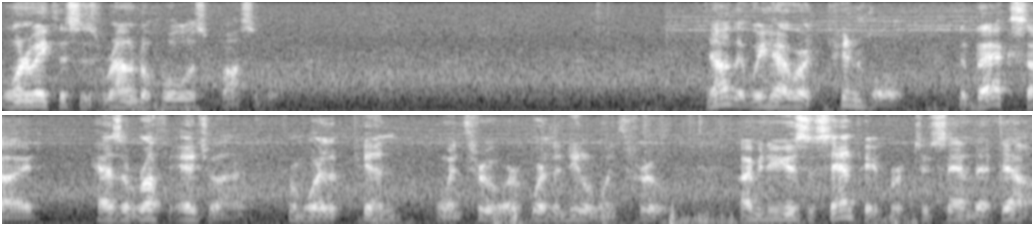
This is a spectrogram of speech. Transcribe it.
I want to make this as round a hole as possible. Now that we have our pinhole, the back side has a rough edge on it from where the pin went through or where the needle went through. I'm going to use the sandpaper to sand that down.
